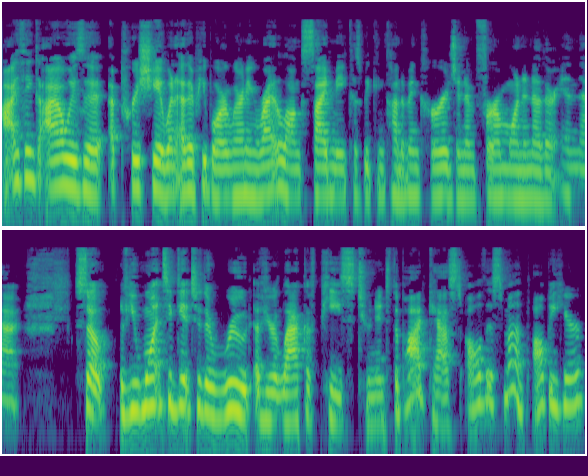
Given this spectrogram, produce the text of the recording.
I think I always uh, appreciate when other people are learning right alongside me because we can kind of encourage and affirm one another in that. So if you want to get to the root of your lack of peace, tune into the podcast all this month. I'll be here.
